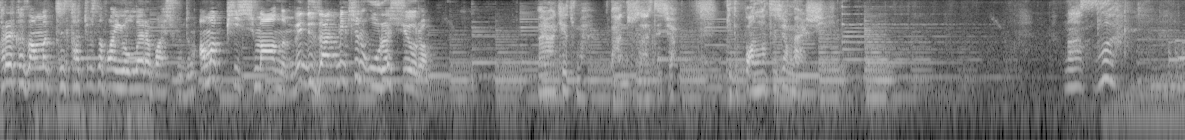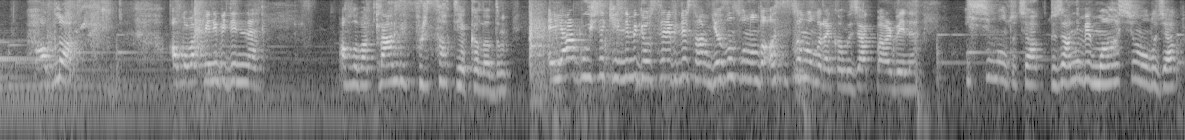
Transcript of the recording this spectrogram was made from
Para kazanmak için saçma sapan yollara başvurdum. Ama pişmanım ve düzeltmek için uğraşıyorum. Merak etme. Ben düzelteceğim. Gidip anlatacağım her şeyi. Nazlı. Abla. Abla bak beni bir dinle. Abla bak ben bir fırsat yakaladım. Eğer bu işte kendimi gösterebilirsem yazın sonunda asistan olarak alacaklar beni. İşim olacak, düzenli bir maaşım olacak.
